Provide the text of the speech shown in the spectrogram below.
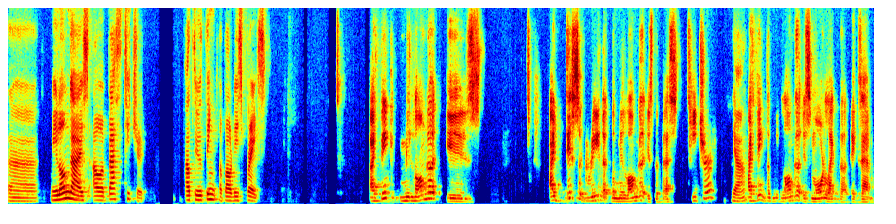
uh, Milonga is our best teacher. How do you think about this phrase? I think Milonga is, I disagree that the Milonga is the best teacher. Yeah. I think the Milonga is more like the exam.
